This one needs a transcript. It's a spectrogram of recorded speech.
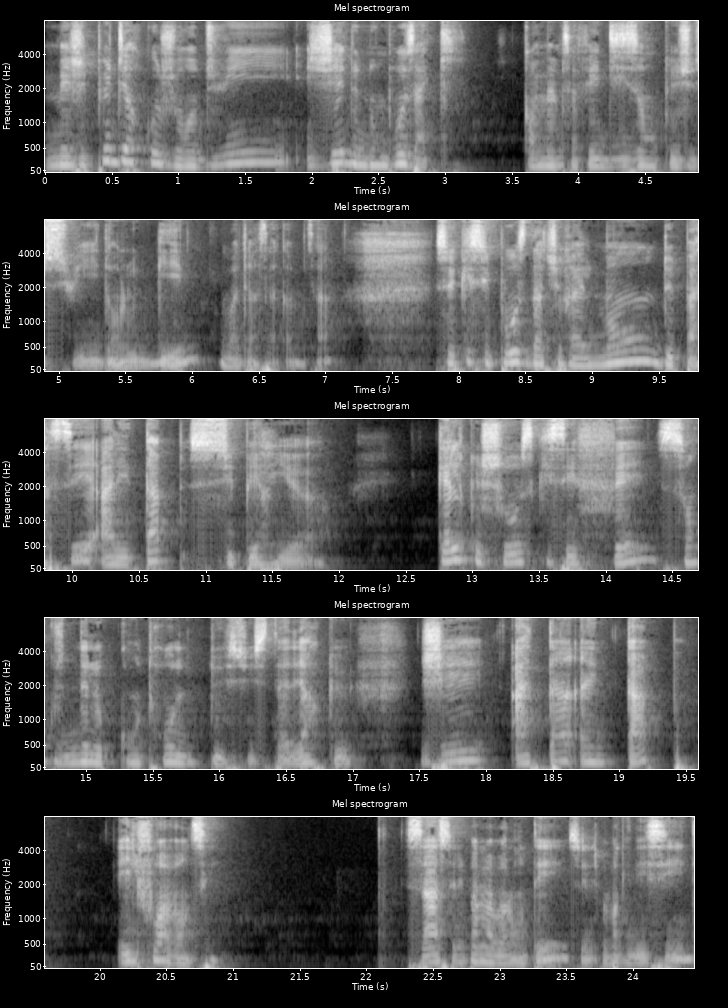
mais je peux dire qu'aujourd'hui, j'ai de nombreux acquis. Quand même, ça fait dix ans que je suis dans le game, on va dire ça comme ça. Ce qui suppose naturellement de passer à l'étape supérieure. Quelque chose qui s'est fait sans que je n'ai le contrôle dessus. C'est-à-dire que j'ai atteint un cap et il faut avancer. Ça, ce n'est pas ma volonté, ce n'est pas moi qui décide.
